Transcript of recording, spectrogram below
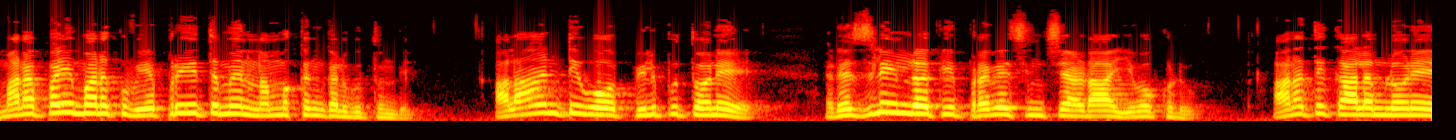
మనపై మనకు విపరీతమైన నమ్మకం కలుగుతుంది. అలాంటి ఓ పిలుపుతోనే రెజ్లింగ్లోకి ప్రవేశించాడా యువకుడు. అనతి కాలంలోనే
